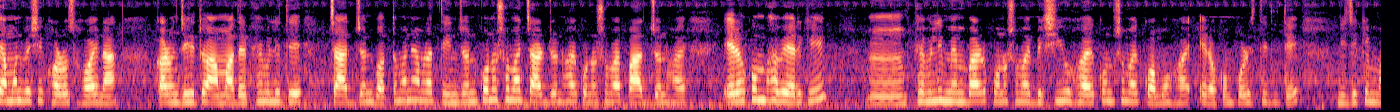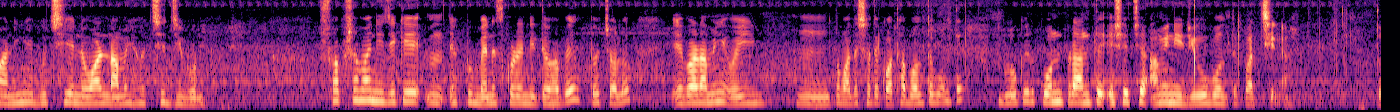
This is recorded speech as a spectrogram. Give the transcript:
তেমন বেশি খরচ হয় না। কারণ যেহেতু আমাদের ফ্যামিলিতে চারজন, বর্তমানে আমরা তিনজন, কোনো সময় চারজন হয়, কোনো সময় পাঁচজন হয়। এরকমভাবে আর কি ফ্যামিলি মেম্বার কোনো সময় বেশিও হয়, কোনো সময় কমও হয়, এরকম পরিস্থিতিতে নিজেকে মানিয়ে গুছিয়ে নেওয়ার নামই হচ্ছে জীবন। সব সময় নিজেকে একটু ম্যানেজ করে নিতে হবে। তো চলো, এবার আমি ওই তোমাদের সাথে কথা বলতে বলতে, ব্লকের কোন প্রান্তে এসেছে আমি নিজেও বলতে পারছি না। তো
